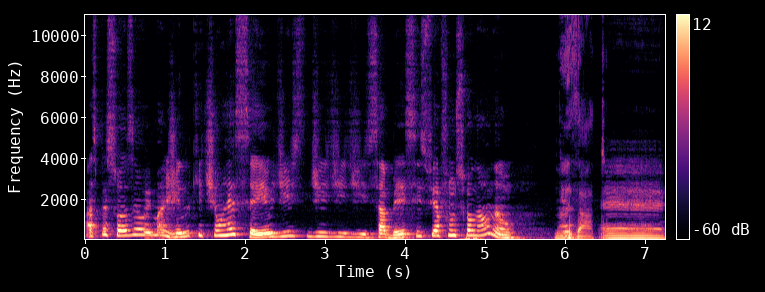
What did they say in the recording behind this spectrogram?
as pessoas eu imagino que tinham receio de, de, de, de saber se isso ia funcionar ou não. Né? Exato. É,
